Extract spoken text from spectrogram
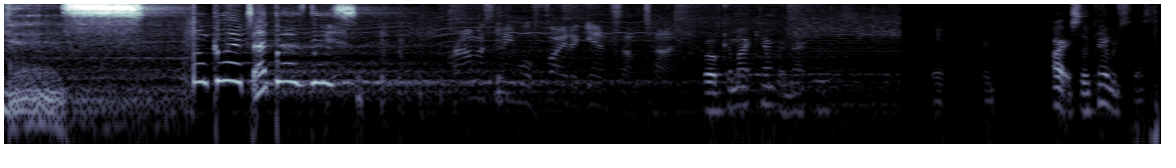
Yes. I'm glad I does this. Promise me we'll fight again sometime. Bro, can my camera not? Oh, camera. All right, so camera dispenser.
